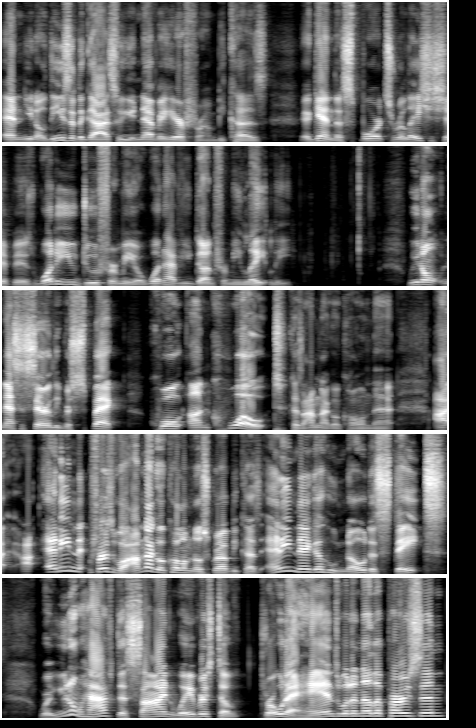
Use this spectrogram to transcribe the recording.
And you know, these are the guys who you never hear from because again, the sports relationship is what do you do for me or what have you done for me lately? We don't necessarily respect quote unquote because I'm not gonna call him that. I, I any first of all, I'm not gonna call him no scrub because any nigga who know the states where you don't have to sign waivers to throw the hands with another person,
